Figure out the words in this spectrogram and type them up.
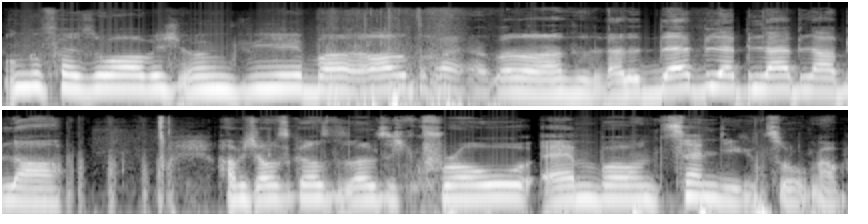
Ungefähr so habe ich irgendwie bei bla bla bla habe ich ausgerastet, als ich Crow, Amber und Sandy gezogen habe.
